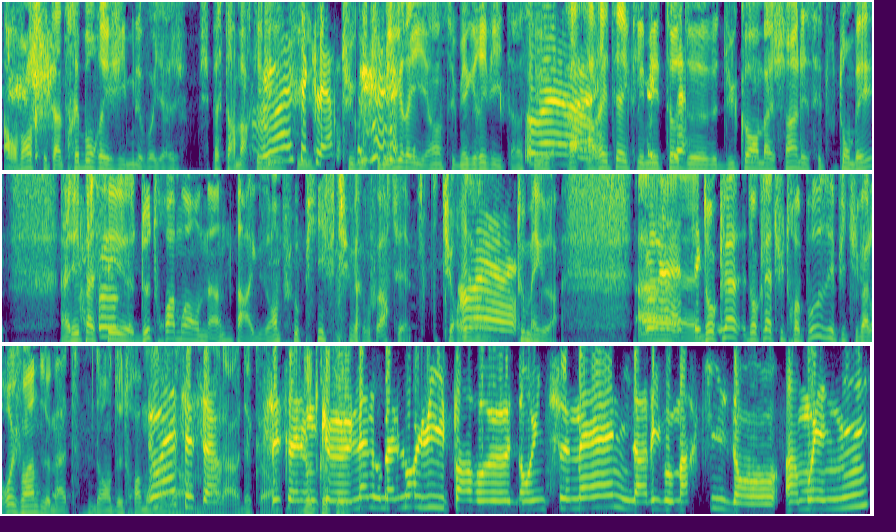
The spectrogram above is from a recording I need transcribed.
En revanche, c'est un très bon régime le voyage. Je sais pas si t'as remarqué, mais tu, tu, tu, maigris, hein, tu maigris vite. Hein. arrêtez avec les méthodes euh, du camp machin, laissez tout tomber. Allez passer 2-3 mm. mois en Inde, par exemple, au pif, tu vas voir, tu, tu reviens tout maigre. Euh, donc là, donc là, tu te reposes et puis tu vas le rejoindre le mat dans deux trois mois. Ouais, c'est ça. Voilà, d'accord. C'est ça. Donc euh, là, normalement, lui, il part euh, dans une semaine. Il arrive aux Marquises dans un mois et demi.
